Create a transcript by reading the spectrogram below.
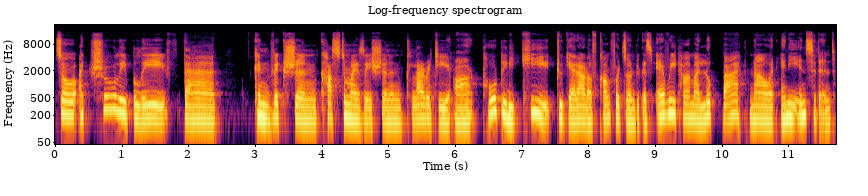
So I truly believe that conviction, customization, and clarity are totally key to get out of comfort zone because every time I look back now at any incident,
